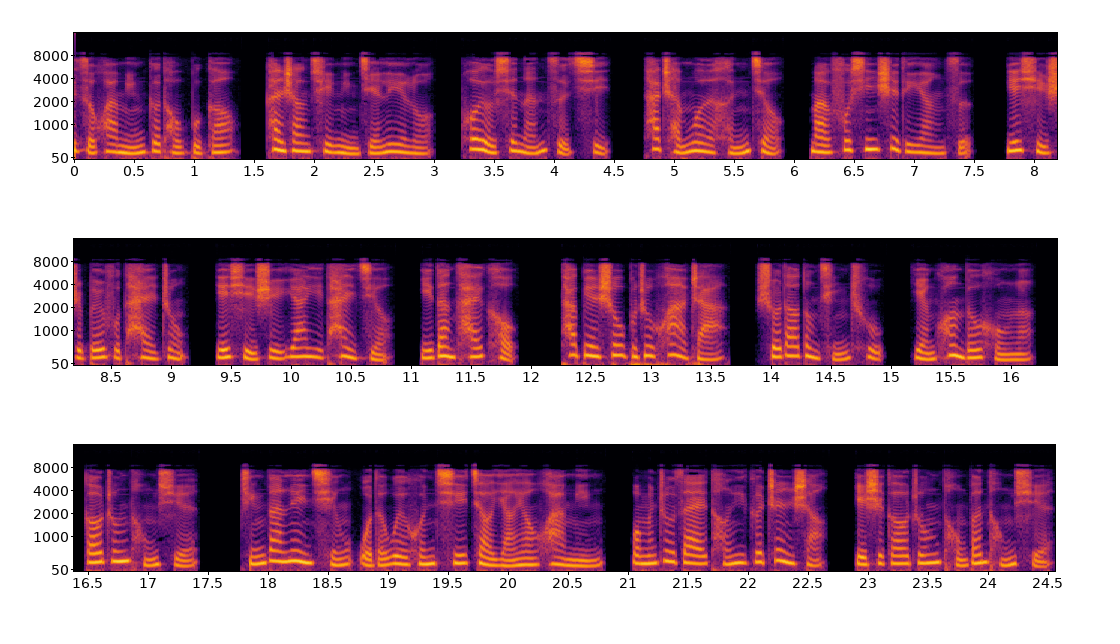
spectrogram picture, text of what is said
女子化名个头不高，看上去敏捷利落，颇有些男子气。她沉默了很久，满腹心事的样子，也许是背负太重，也许是压抑太久，一旦开口，她便收不住话闸，说到动情处，眼眶都红了。高中同学，平淡恋情，我的未婚妻叫杨洋，化名，我们住在同一个镇上，也是高中同班同学。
